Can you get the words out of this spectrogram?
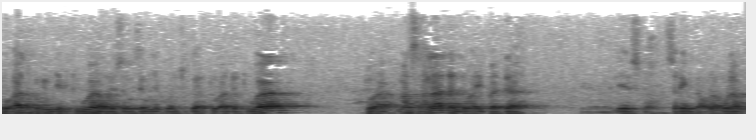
doa terbagi menjadi dua. Oleh saya menyebutkan juga doa ada dua doa masalah dan doa ibadah. Ya, ini sudah sering kita ulang-ulang.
